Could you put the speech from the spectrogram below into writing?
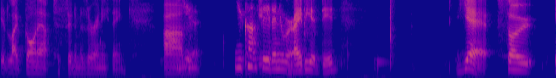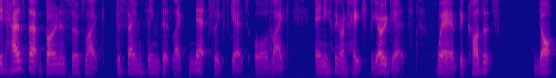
it like gone out to cinemas or anything. Um, yeah. You can't see it anywhere maybe else. it did yeah so it has that bonus of like the same thing that like netflix gets or like anything on hbo gets where because it's not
